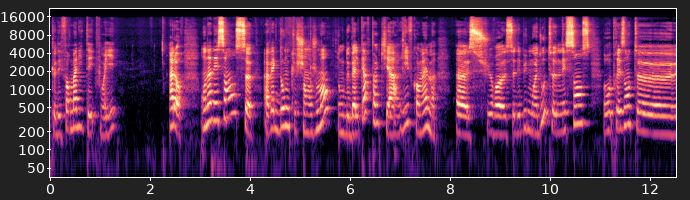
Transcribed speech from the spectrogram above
que des formalités. Vous voyez? Alors, on a naissance avec donc changement, donc de belles cartes hein, qui arrivent quand même euh, sur euh, ce début de mois d'août. Naissance représente euh,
